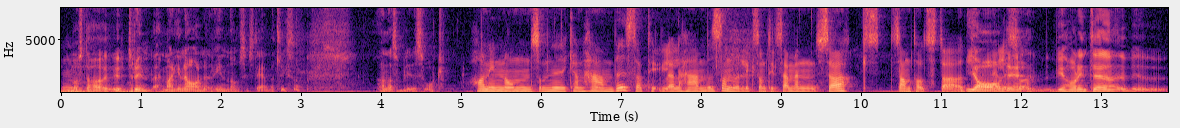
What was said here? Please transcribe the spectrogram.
Vi måste ha utrymme, marginaler inom systemet. Liksom. Annars blir det svårt. Har ni någon som ni kan hänvisa till? Eller hänvisar ni liksom till så här, men sök samtalsstöd? Ja, eller det, så? vi har inte n-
